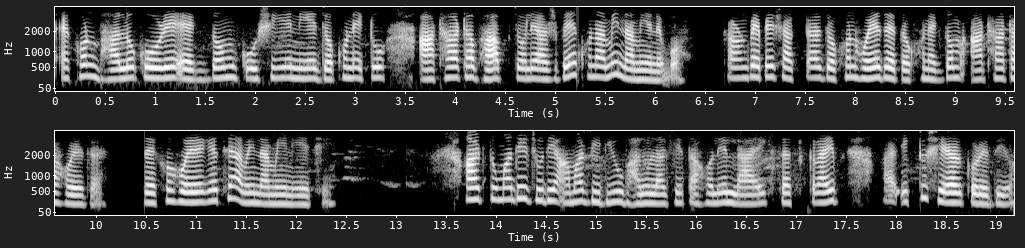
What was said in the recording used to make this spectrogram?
এখন ভালো করে একদম কষিয়ে নিয়ে যখন একটু আঠা আঠা ভাব চলে আসবে, তখন আমি নামিয়ে নেব। কারণ পেঁপে শাকটা যখন হয়ে যায়, তখন একদম আঠা আঠা হয়ে যায়। দেখো, হয়ে গেছে, আমি নামিয়ে নিয়েছি। আর তোমাদের যদি আমার ভিডিও ভালো লাগে, তাহলে লাইক সাবস্ক্রাইব আর একটু শেয়ার করে দিও।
